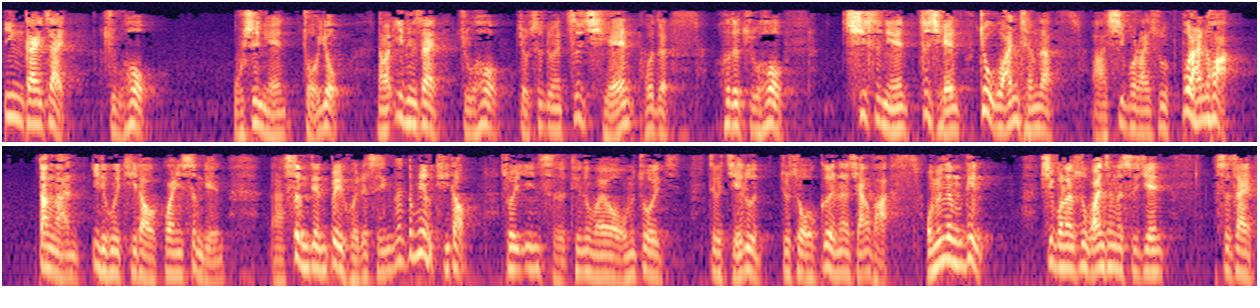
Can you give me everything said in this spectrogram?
应该在主后五十年左右。那么一定在主后九十多年之前，或者或者主后。七十年之前就完成了啊希伯来书，不然的话，当然一定会提到关于圣殿啊圣殿被毁的事情，那都没有提到。所以因此，听众朋友，我们作为这个结论，就是我个人的想法，我们认定希伯来书完成的时间是在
